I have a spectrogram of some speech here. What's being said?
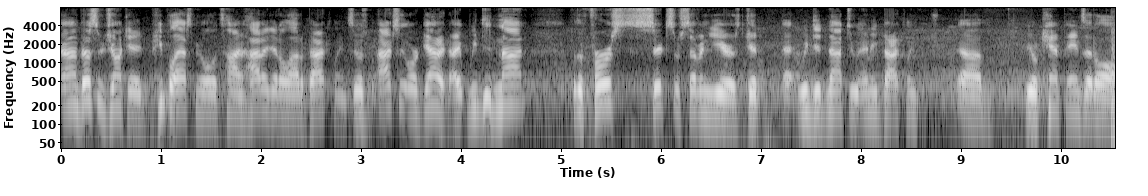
an investor junkie. People ask me all the time how to get a lot of backlinks. It was actually organic. I, we did not, for the first six or seven years, get we did not do any backlink, uh, you know, campaigns at all.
